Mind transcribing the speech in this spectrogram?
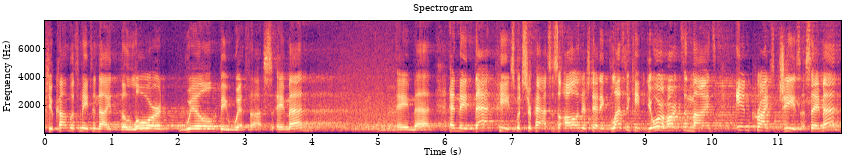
if you come with me tonight, the Lord will be with us. Amen. Amen. And may that peace, which surpasses all understanding, bless and keep your hearts and minds in Christ Jesus. Amen.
